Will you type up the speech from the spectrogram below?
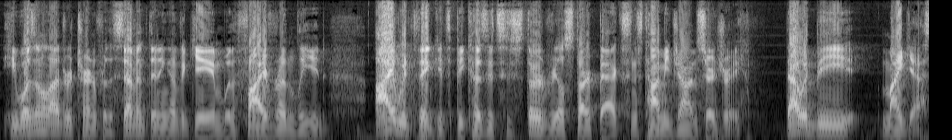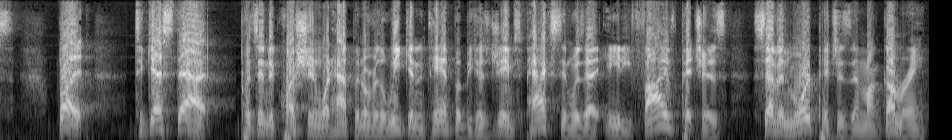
He wasn't allowed to return for the seventh inning of a game with a five run lead. I would think it's because it's his third real start back since Tommy John surgery. That would be my guess. But to guess that puts into question what happened over the weekend in Tampa because James Paxton was at 85 pitches, seven more pitches than Montgomery,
